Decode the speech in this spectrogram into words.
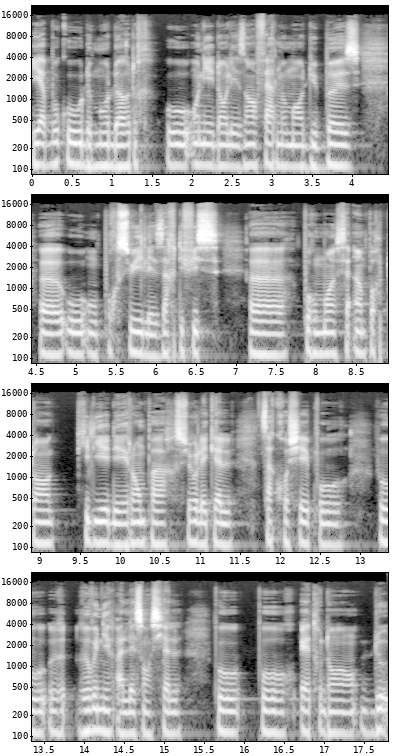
il y a beaucoup de mots d'ordre, où on est dans les enfermements du buzz, euh, où on poursuit les artifices. Euh, pour moi, c'est important qu'il y ait des remparts sur lesquels s'accrocher pour pour re- revenir à l'essentiel, pour pour être dans d'au-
